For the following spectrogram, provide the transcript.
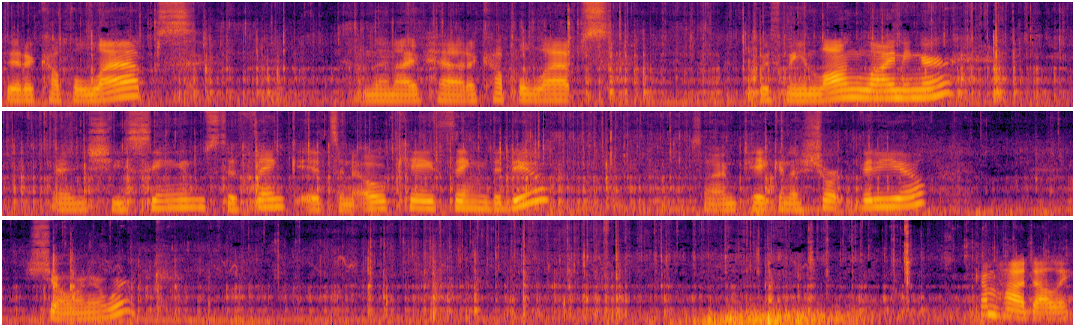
Did a couple laps, and then I've had a couple laps with me long lining her, and she seems to think it's an okay thing to do. So I'm taking a short video showing her work. Come ha, Dollie.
